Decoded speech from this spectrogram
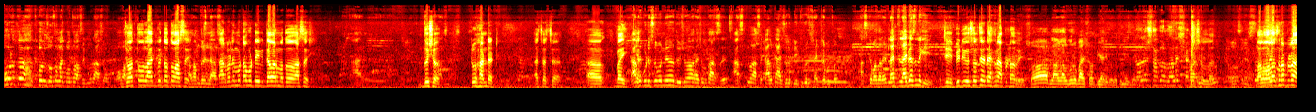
গরু তো গরু যত লাগবে তত আছে গরু আছে অভাব। যত লাগবে তত আছে। আলহামদুলিল্লাহ তার মানে মোটামুটি দেওয়ার মতো আছে। দুইশো টু হান্ড্রেড আচ্ছা আচ্ছা। ভাই কালকে কুড়ি সুমনি দুইশো আড়াইশো মতো আছে। আজকেও আছে। কালকে আসলে বিক্রি করেছে ষাটটার মতো। আজকে বাজারে। লাইভ লাইভ আছে নাকি? যে ভিডিও চলছে এটা এখন আপলোড হবে। সব লাল লাল গরু ভাই সব বিহারি গরু। তুমি মাশাল্লাহ ভালো ভালো আছেন আপনারা?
